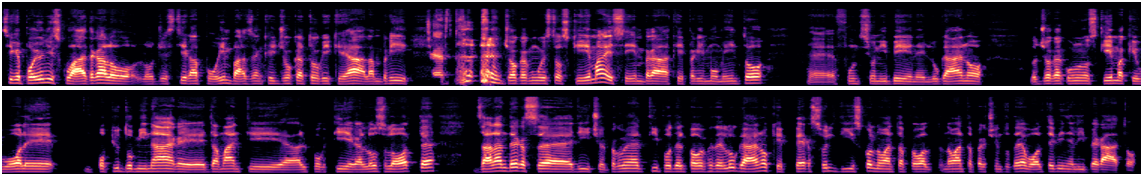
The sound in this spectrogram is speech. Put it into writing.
Sì, che poi ogni squadra lo, lo, gestirà poi in base anche ai giocatori che ha. L'Ambri certo. gioca con questo schema e sembra che per il momento eh, funzioni bene. Il Lugano lo gioca con uno schema che vuole un po' più dominare davanti al portiere, allo slot. Zalanders eh, dice il problema del tipo del power del Lugano che perso il disco il 90%, 90% delle volte viene liberato.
